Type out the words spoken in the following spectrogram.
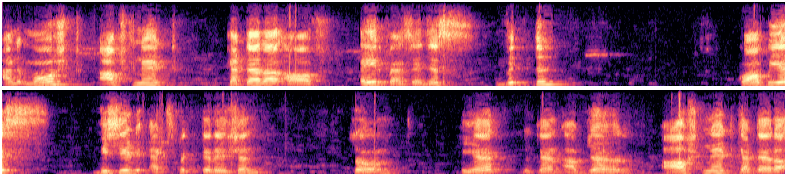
and most obstinate catarrh of air passages with copious viscid expectoration. So, here you can observe obstinate catarrh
